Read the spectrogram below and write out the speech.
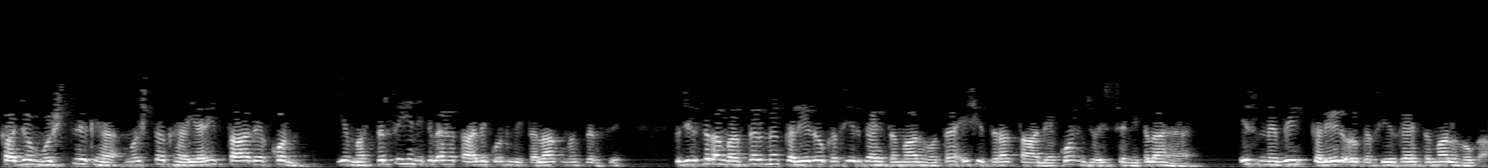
کا جو مشتق ہے مشتق ہے یعنی تالقن یہ مصدر سے ہی نکلا ہے تالقن بھی، طلاق مصدر سے۔ تو جس طرح مصدر میں کلیل و کثیر کا استعمال ہوتا ہے، اسی طرح تالقن جو اس سے نکلا ہے، اس میں بھی کلیل اور کثیر کا استعمال ہوگا۔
